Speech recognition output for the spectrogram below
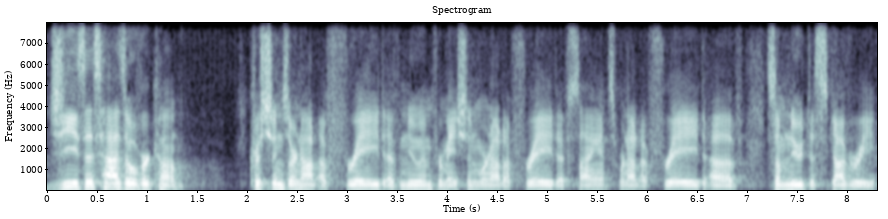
Jesus has overcome. Christians are not afraid of new information. We're not afraid of science. We're not afraid of some new discovery.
